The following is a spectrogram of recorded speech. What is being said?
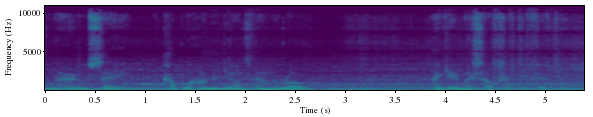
when I heard him say a couple of hundred yards down the road, I gave myself 50 50.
